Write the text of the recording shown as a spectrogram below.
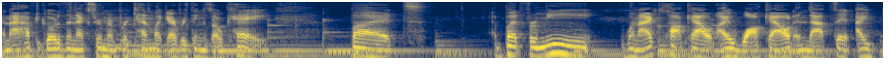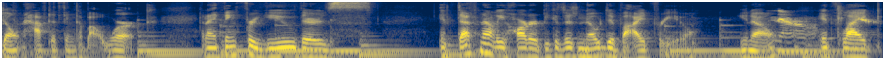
and I have to go to the next room and pretend like everything's okay. But but for me, when I clock out, I walk out and that's it. I don't have to think about work. And I think for you there's it's definitely harder because there's no divide for you. You know? No. It's like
